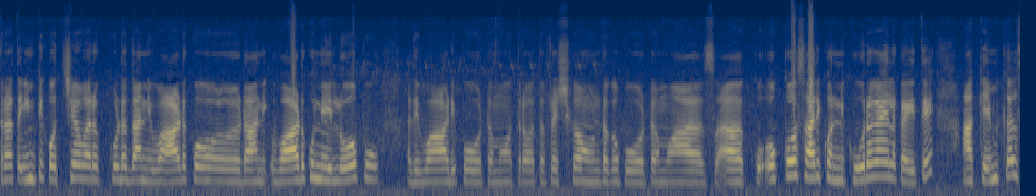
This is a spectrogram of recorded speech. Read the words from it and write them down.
తర్వాత ఇంటికి వచ్చే వరకు కూడా దాన్ని వాడుకోవడానికి వాడుకునే లోపు అది వాడిపోవటము తర్వాత ఫ్రెష్గా ఉండకపోవటము ఒక్కోసారి కొన్ని కూరగాయలకైతే ఆ కెమికల్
